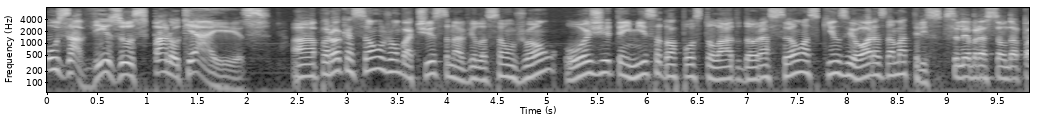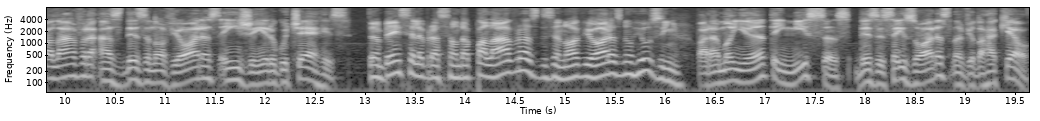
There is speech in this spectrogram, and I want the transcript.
Os avisos paroquiais. A paróquia São João Batista, na Vila São João, hoje tem missa do apostolado da oração às 15 horas na matriz. Celebração da palavra às 19 horas em Engenheiro Gutierrez. Também celebração da palavra às 19 horas no Riozinho. Para amanhã tem missas 16 horas na Vila Raquel.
